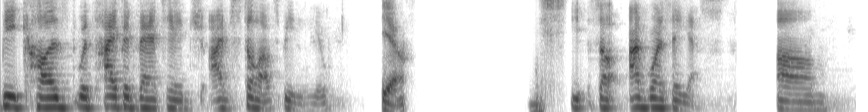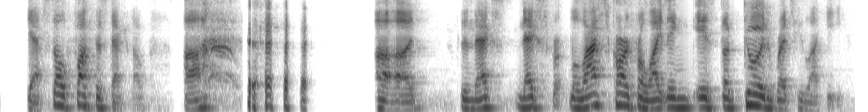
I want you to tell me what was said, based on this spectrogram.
because with type advantage, I'm still outspeeding you. yeah So I'm going to say yes. Um, yeah. So fuck this deck though. Uh, uh, the next next for, the last card for Lightning is the good Regieleki. Yep.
